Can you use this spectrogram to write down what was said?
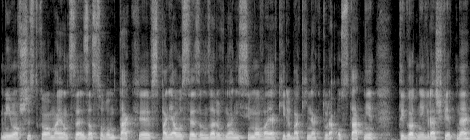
mimo wszystko mające za sobą tak e, wspaniały sezon, zarówno Anisimowa, jak i Rybakina, która ostatnie tygodnie gra świetne,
